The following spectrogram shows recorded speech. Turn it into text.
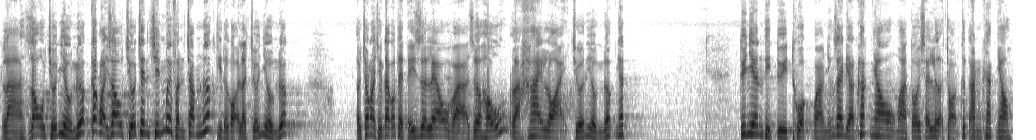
là rau chứa nhiều nước. Các loại rau chứa trên 90% nước thì được gọi là chứa nhiều nước. Ở trong này chúng ta có thể thấy dưa leo và dưa hấu là hai loại chứa nhiều nước nhất. Tuy nhiên thì tùy thuộc vào những giai đoạn khác nhau mà tôi sẽ lựa chọn thức ăn khác nhau.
